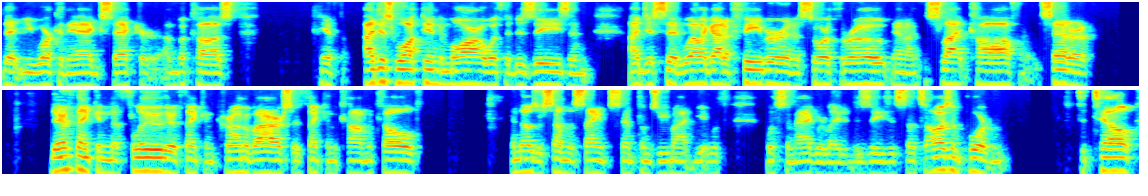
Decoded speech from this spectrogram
that you work in the ag sector uh, because if I just walked in tomorrow with a disease and I just said, well, I got a fever and a sore throat and a slight cough, et cetera, they're thinking the flu, they're thinking coronavirus, they're thinking the common cold. And those are some of the same symptoms you might get with, with some ag-related diseases. So it's always important to tell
